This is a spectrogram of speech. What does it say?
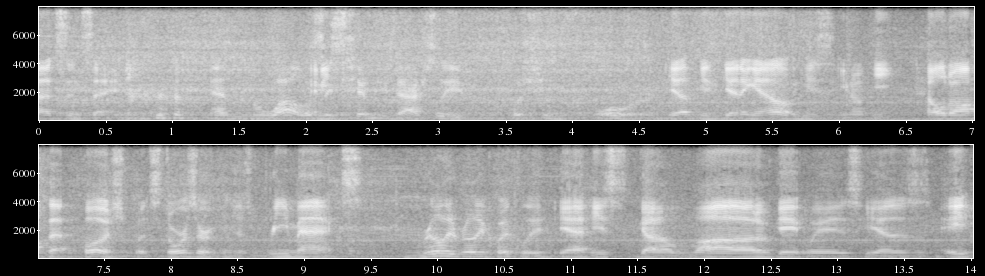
That's insane. and wow, looks And like he's- actually pushing forward. yep, he's getting out. He's you know he held off that push, but Storzer can just remax. really, really quickly. Yeah, he's got a lot of gateways. He has 8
